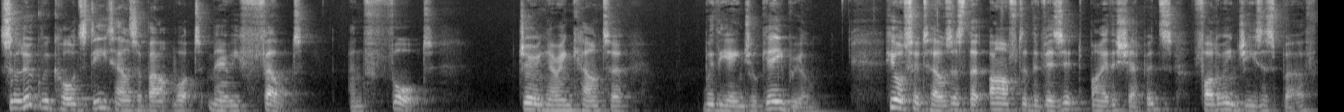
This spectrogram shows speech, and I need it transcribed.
St. Luke records details about what Mary felt and thought during her encounter with the angel Gabriel. He also tells us that after the visit by the shepherds following Jesus' birth,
